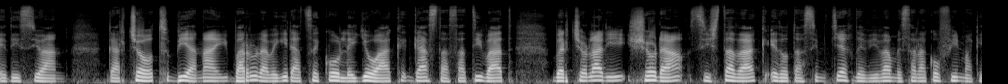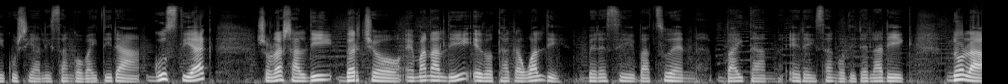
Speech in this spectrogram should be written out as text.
edizioan. Gartxot, bianai, barrura begiratzeko leioak gazta zati bat, bertsolari, xora, zistadak edota zimtiek de biban bezalako filmak ikusi al izango baitira. Guztiak, solasaldi, bertso emanaldi edota gaualdi berezi batzuen baitan ere izango direlarik. Nola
